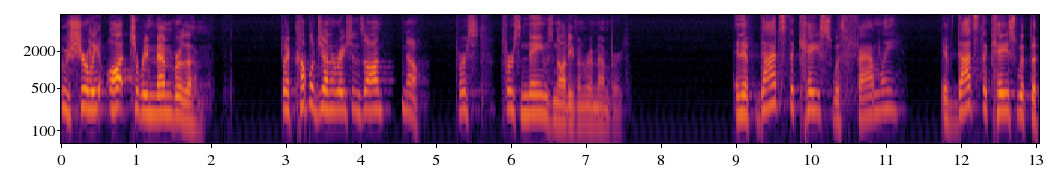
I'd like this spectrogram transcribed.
who surely ought to remember them. But a couple generations on, no. First, first name's not even remembered. And if that's the case with family, if that's the case with the,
